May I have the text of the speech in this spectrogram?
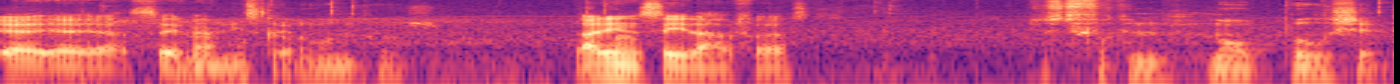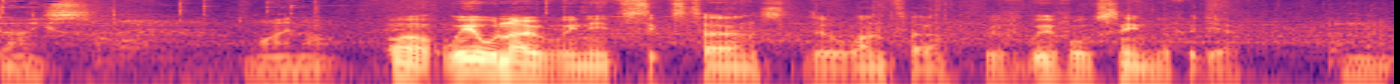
Yeah, yeah, yeah. I see it and now. I he's got the one push. I didn't see that at first. Just fucking more bullshit dice. Why not? Well, we all know we need six turns to do a one turn. We've we've all seen the video. Mm.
